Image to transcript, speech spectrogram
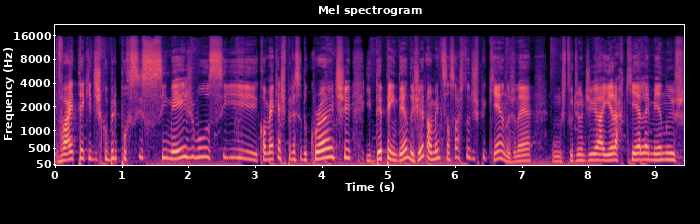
vai ter que descobrir por si, si, mesmo se como é que é a experiência do crunch e dependendo, geralmente são só estúdios pequenos, né? Um estúdio onde a hierarquia é menos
